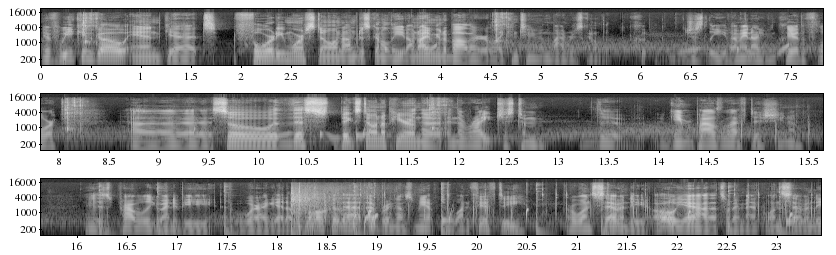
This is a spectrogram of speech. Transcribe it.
If we can go and get 40 more stone, I'm just gonna leave. I'm not even gonna bother like continuing the mine. We're just gonna just leave. I may not even clear the floor. Uh, so this big stone up here in the in the right, just to the Gamer Pyle's leftish, you know, is probably going to be where I get a bulk of that. That brings me up to 150 or 170. Oh yeah, that's what I meant. 170.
